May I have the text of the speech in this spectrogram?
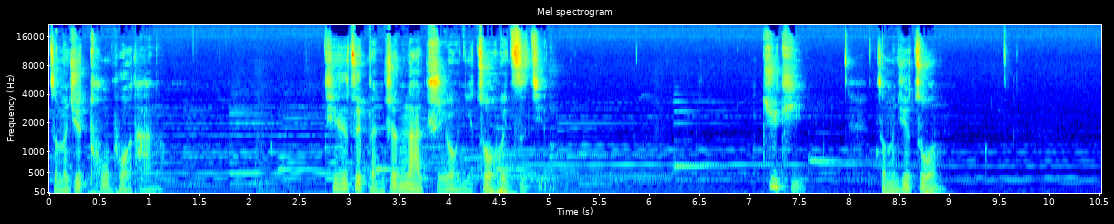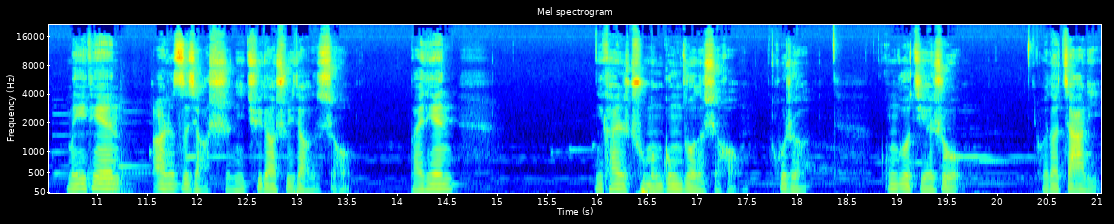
怎么去突破它呢？其实最本质的那只有你做回自己了。具体怎么去做？每一天二十四小时，你去掉睡觉的时候，白天你开始出门工作的时候，或者工作结束回到家里，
